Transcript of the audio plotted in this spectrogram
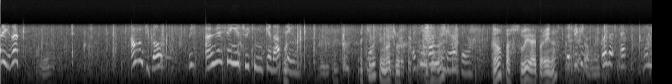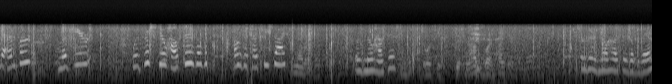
Daddy, look. Yeah. I want to go. We- I'm just saying if we can get up there. You think? Aquí we can go through. I think I'm gonna get up there. Vamos para subir ahí por ahí, ¿no? We can, when the when the emperor lived here, was there still houses over over the countryside? No, no, There was no houses. it was, the, the houses were in Frankfurt. So there's no houses over there.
